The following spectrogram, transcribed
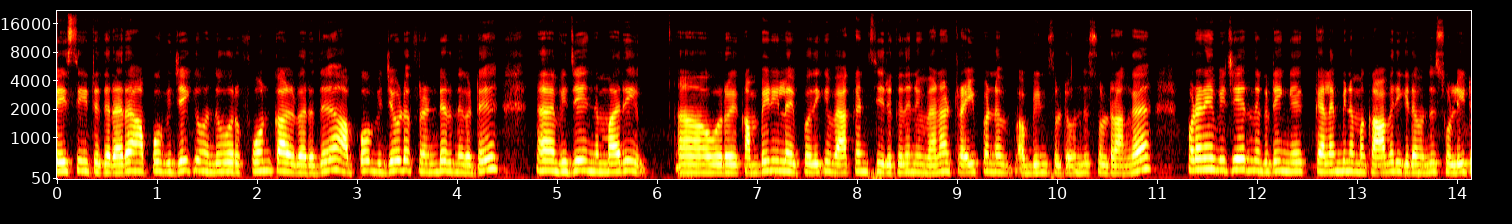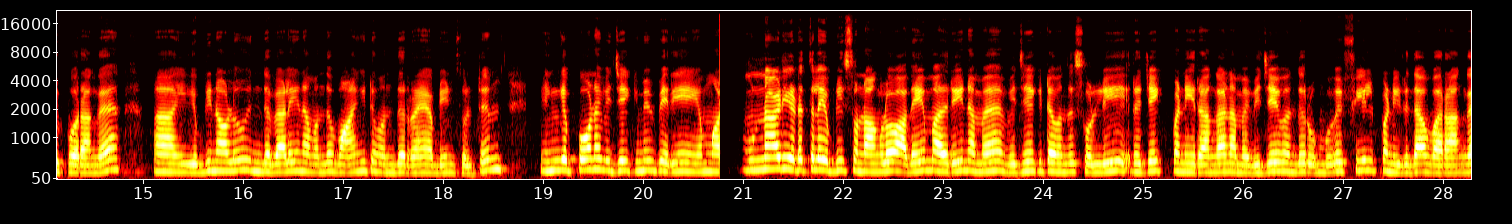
பேசிகிட்டு இருக்கிறாரு. அப்போது விஜய்க்கு வந்து ஒரு ஃபோன் கால் வருது. அப்போது விஜயோட ஃப்ரெண்டு இருந்துக்கிட்டு விஜய் இந்த மாதிரி ஒரு கம்பெனியில் இப்போதைக்கு வேக்கன்சி இருக்குது நீ வேணால் ட்ரை பண்ணு அப்படின்னு சொல்லிட்டு வந்து சொல்கிறாங்க உடனே விஜய் இருந்துக்கிட்டு இங்கே கிளம்பி நம்ம காவேரி கிட்ட வந்து சொல்லிட்டு போகிறாங்க எப்படினாலும் இந்த வேலையை நான் வந்து வாங்கிட்டு வந்துடுறேன் அப்படின்னு சொல்லிட்டு இங்கே போன விஜய்க்குமே பெரிய ஏமா முன்னாடி இடத்துல எப்படி சொன்னாங்களோ அதே மாதிரி நம்ம விஜய்கிட்ட வந்து சொல்லி ரிஜெக்ட் பண்ணிடுறாங்க. நம்ம விஜய் வந்து ரொம்பவே ஃபீல் பண்ணிட்டு தான் வராங்க.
